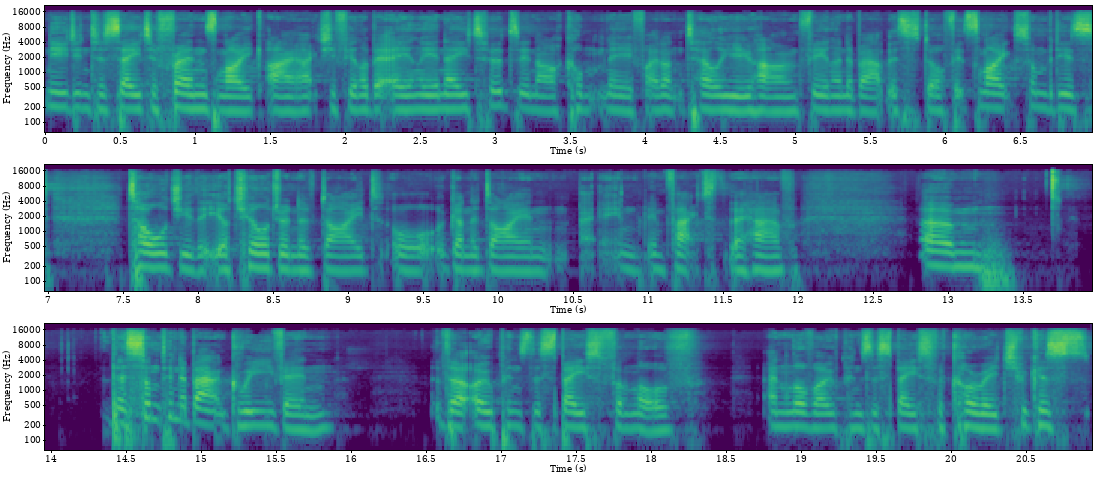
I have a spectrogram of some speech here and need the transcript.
needing to say to friends, like, I actually feel a bit alienated in our company if I don't tell you how I'm feeling about this stuff. It's like somebody's told you that your children have died or are going to die, and in, in fact, they have. Um, there's something about grieving that opens the space for love and love opens the space for courage because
